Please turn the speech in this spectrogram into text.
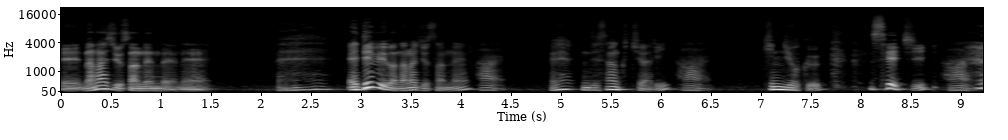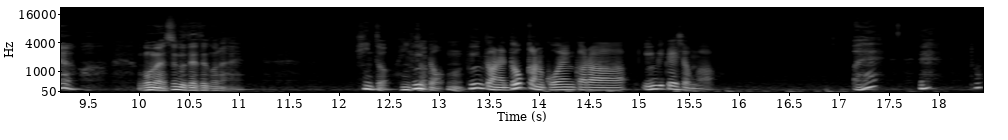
えー、73年だよね、はい、えー、えデビューが73年？はい。えでサンクチュアリはい。筋力？聖地はい。ごめんすぐ出てこない。ヒントヒント。ヒント。うん、ヒントはねどっかの公園からインビテーションが。え？え？どっ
